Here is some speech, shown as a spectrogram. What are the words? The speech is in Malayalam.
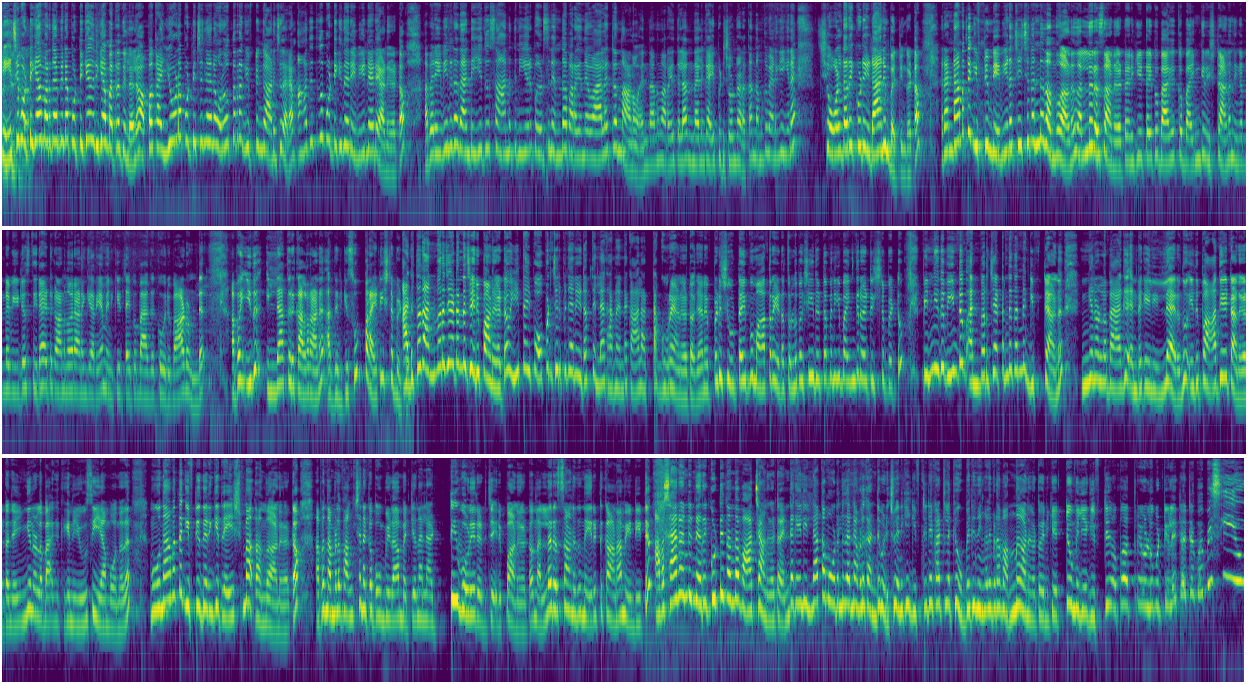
ചേച്ചി പൊട്ടിക്കാൻ പറഞ്ഞാൽ പിന്നെ പൊട്ടിക്കാതിരിക്കാൻ പറ്റത്തില്ലല്ലോ. അപ്പൊ കയ്യോടെ പൊട്ടിച്ച് ഞാൻ ഓരോരുത്തരുടെ ഗിഫ്റ്റും കാണിച്ചു തരാം. ആദ്യത്തെ പൊട്ടിക്കുന്ന രവീണയുടെയാണ് കേട്ടോ. അപ്പൊ രവീണയുടെ ദാണ്ട് ഈ ഒരു സാധനത്തിന് ഈ ഒരു പേഴ്സൺ എന്താ പറയുന്നത് വാലറ്റ് എന്നാണോ? എന്താണെന്ന് അറിയത്തില്ല. എന്തായാലും കൈ പിടിച്ചോണ്ട് നടക്കാം. നമുക്ക് വേണമെങ്കിൽ ഇങ്ങനെ ഷോൾഡറിൽ കൂടി ഇടാനും പറ്റും കേട്ടോ. രണ്ടാമത്തെ ഗിഫ്റ്റും രവീണ ചേച്ചി തന്നെ തന്നതാണ്. നല്ല രസമാണ് കേട്ടോ. എനിക്ക് ഈ ടൈപ്പ് ബാഗൊക്കെ ഭയങ്കര ഇഷ്ടമാണ് നിങ്ങളുടെ വീഡിയോ സ്ഥിരമായിട്ട് കാണുന്നവരാണെങ്കിൽ അറിയാം. എനിക്ക് ഈ ടൈപ്പ് ബാഗൊക്കെ ഒരുപാടുണ്ട്. അപ്പോൾ ഇത് ഇല്ലാത്തൊരു കളറാണ് അതെനിക്ക് സൂപ്പറായിട്ട് ഇഷ്ടപ്പെട്ടു. അടുത്തത് അൻവർ ചേട്ടന്റെ ചെരുപ്പാണ് കേട്ടോ. ഈ ടൈപ്പ് ഓപ്പൺ ചെരുപ്പ് ഞാൻ ഇടത്തില്ല. കാരണം എന്റെ കാല അട്ടക്കൂറയാണ് കേട്ടോ. ഞാൻ എപ്പോഴും ഷൂ ടൈപ്പ് മാത്രമേ ഇടത്തുള്ളൂ. പക്ഷേ ഇത് ഇട്ടപ്പോൾ എനിക്ക് ഭയങ്കരമായിട്ട് ഇഷ്ടപ്പെട്ടു. പിന്നെ ഇത് വീണ്ടും അൻവർ ചേട്ടന്റെ തന്നെ ഗിഫ്റ്റാണ് ഇങ്ങനെയുള്ള ബാഗ് എന്റെ കയ്യിൽ ഇല്ലായിരുന്നു. ഇതിപ്പോൾ ആദ്യമായിട്ടാണ് കേട്ടോ ഞാൻ ഇങ്ങനെയുള്ള ബാഗൊക്കെ ഇങ്ങനെ യൂസ് ചെയ്യാൻ പോകുന്നത്. മൂന്നാമത്തെ ഗിഫ്റ്റ് ഇത് എനിക്ക് രേഷ്മ തന്നതാണ് കേട്ടോ. അപ്പോൾ നമ്മൾ ഫംഗ്ഷനൊക്കെ പോകുമ്പോൾ ഇടാൻ പറ്റിയ നല്ല അടിപൊളി ഒരു ചെരുപ്പാണ് കേട്ടോ. നല്ല രസമാണ് ഇത് നേരിട്ട് കാണാൻ വേണ്ടിയിട്ട്. അവസാനം എന്റെ നെറിക്കുട്ടി തന്ന വാച്ചാണ് കേട്ടോ. എന്റെ കയ്യിൽ ഇല്ലാത്ത മോഡൽ തന്നെ അവൾ കണ്ടുപിടിച്ചു. എനിക്ക് ഗിഫ്റ്റിനെക്കാട്ടിലൊക്കെ ഉപരി നിങ്ങൾ ഇവിടെ വന്നതാണ് കേട്ടോ. എനിക്ക് ഏറ്റവും വലിയ ഗിഫ്റ്റ് അപ്പോൾ അത്രയേ ഉള്ളൂ കുട്ടികളെ. Miss you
